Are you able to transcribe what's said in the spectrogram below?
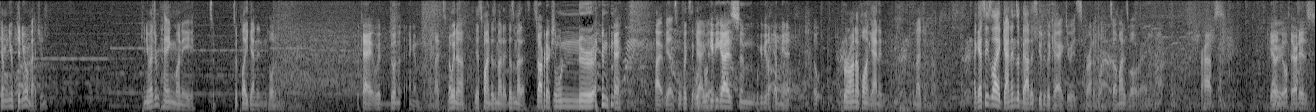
Can you can you imagine? Can you imagine paying money to to play Ganon in tournament? Okay, we're doing. The, hang on. I spelled Winner. Yeah, it's fine. Doesn't matter. It doesn't matter. Star prediction. No. Okay. Alright, yes, we'll fix the We'll, character. we'll give you guys some. We'll give you like a minute. Oh, Piranha Plant Ganon. Imagine. I guess he's like, Ganon's about as good of a character as Piranha Plant, so I might as well, right? perhaps. Ganondorf. There it is.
